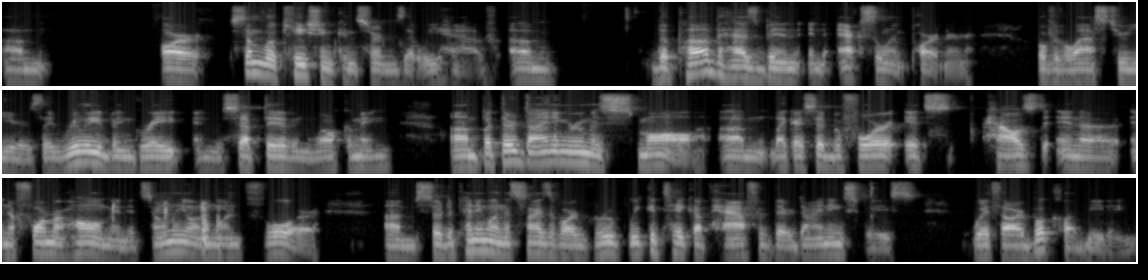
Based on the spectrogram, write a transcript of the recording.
um, are some location concerns that we have. Um, the pub has been an excellent partner over the last two years. They really have been great and receptive and welcoming. Um, but their dining room is small. Um, like I said before, it's housed in a in a former home and it's only on one floor. Um, so depending on the size of our group, we could take up half of their dining space with our book club meeting.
